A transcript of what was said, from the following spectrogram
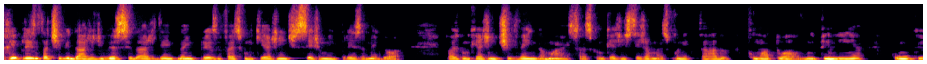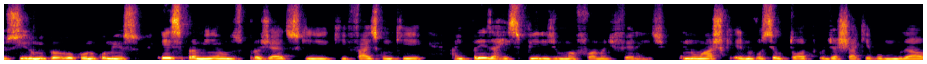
representatividade, diversidade dentro da empresa faz com que a gente seja uma empresa melhor faz com que a gente venda mais, faz com que a gente esteja mais conectado com o atual, muito em linha com o que o Ciro me provocou no começo. Esse, para mim, é um dos projetos que, que faz com que a empresa respire de uma forma diferente. Eu não acho que eu não vou ser utópico de achar que eu vou mudar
